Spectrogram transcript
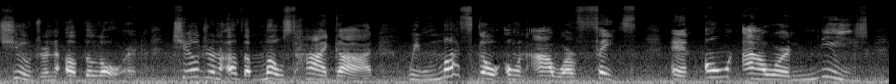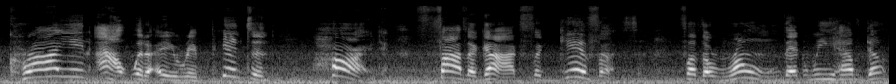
children of the Lord, children of the Most High God. We must go on our face and on our knees, crying out with a repentant heart. Father God, forgive us for the wrong that we have done,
